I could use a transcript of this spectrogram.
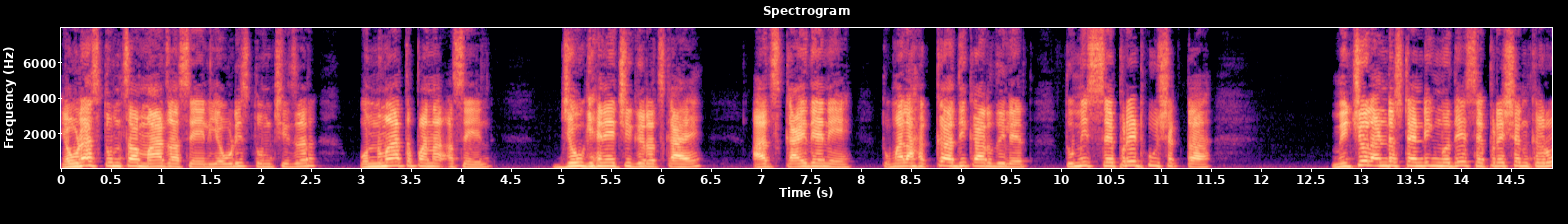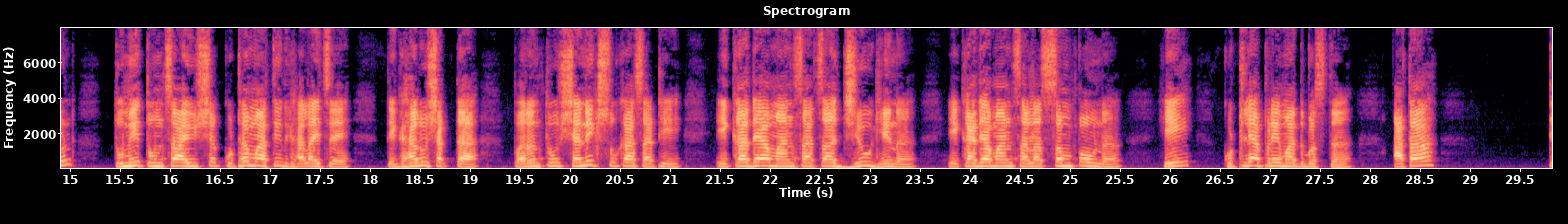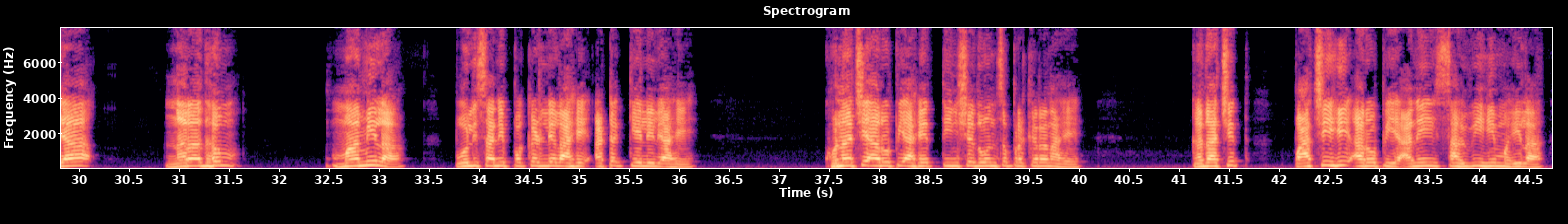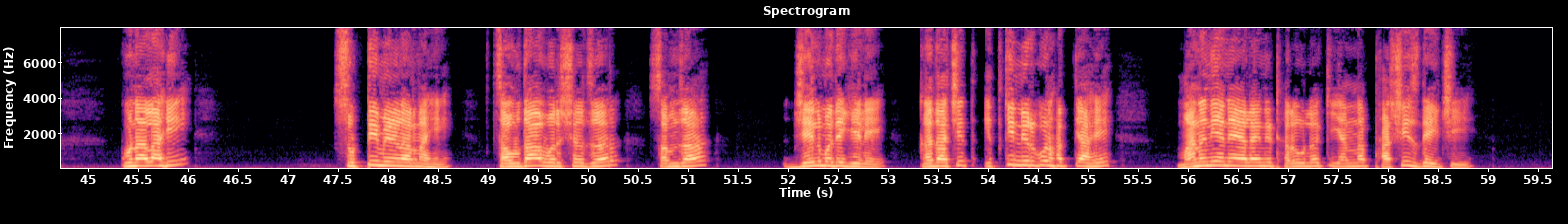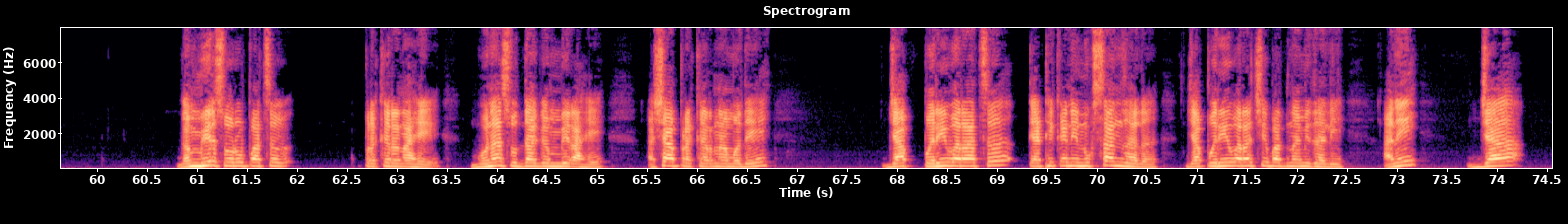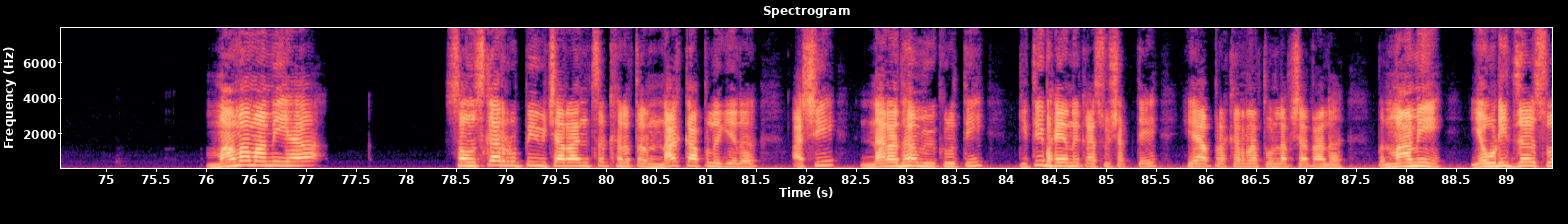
एवढाच तुमचा माज असेल एवढीच तुमची जर उन्मादपणा असेल जीव घेण्याची गरज काय? आज कायद्याने तुम्हाला हक्क अधिकार दिलेत तुम्ही सेपरेट होऊ शकता. म्युच्युअल अंडरस्टँडिंगमध्ये सेपरेशन करून तुम्ही तुमचं आयुष्य कुठं मातीत घालायचंय? ते घालू शकता. परंतु क्षणिक सुखासाठी एखाद्या माणसाचा जीव घेणं एखाद्या माणसाला संपवणं हे कुठल्या प्रेमात बसतं? आता त्या नराधम मामीला पोलिसांनी पकडलेलं आहे अटक केलेली आहे. खुनाचे आरोपी आहेत तीनशे दोनचं प्रकरण आहे. कदाचित पाचही आरोपी आणि सहावी ही महिला कुणालाही सुट्टी मिळणार नाही. चौदा वर्ष जर समजा जेलमध्ये गेले कदाचित इतकी निर्गुण हत्या आहे. माननीय न्यायालयाने ठरवलं की यांना फाशीच द्यायची. गंभीर स्वरूपाचं प्रकरण आहे. गुन्हा सुद्धा गंभीर आहे. अशा प्रकरणामध्ये ज्या परिवाराचं त्या ठिकाणी नुकसान झालं ज्या परिवाराची बदनामी झाली आणि ज्या मामा मामी ह्या संस्कार रूपी विचारांचं खरं तर नाक कापलं गेलं अशी नराधम विकृती किती भयानक असू शकते हे या प्रकरणातून लक्षात आलं. पण मामी एवढी जळ स्व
